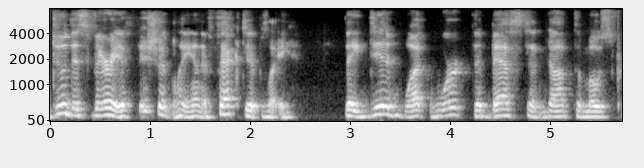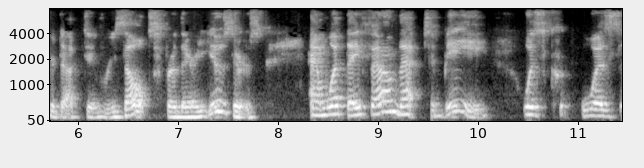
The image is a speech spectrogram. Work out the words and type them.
do this very efficiently and effectively they did what worked the best and got the most productive results for their users. And what they found that to be was was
